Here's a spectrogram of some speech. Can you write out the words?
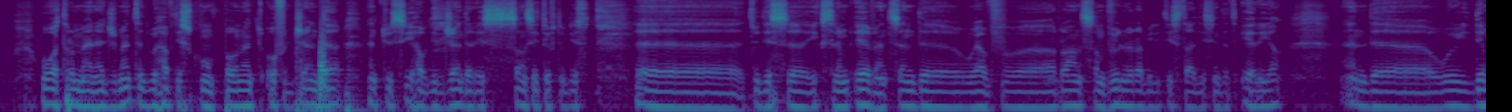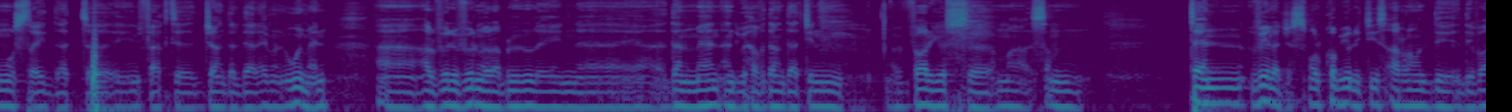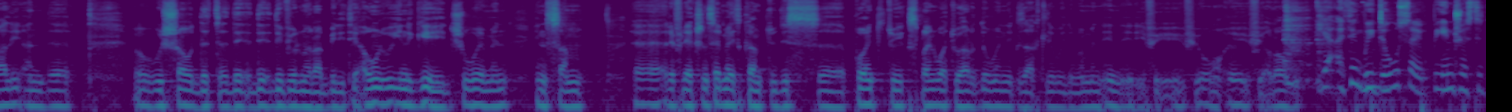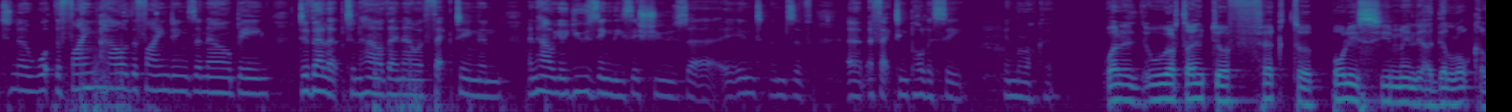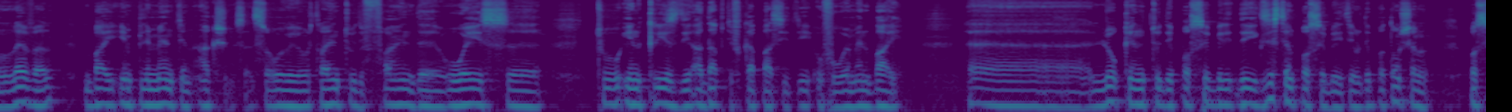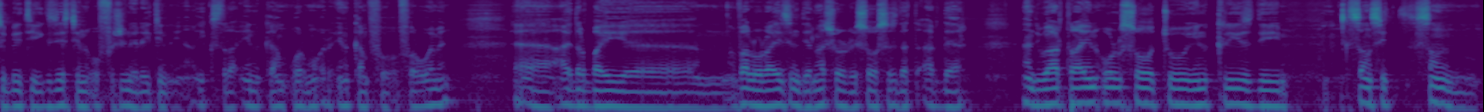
water management, and we have this component of gender, and to see how the gender is sensitive to this, uh, to this uh, extreme events. And uh, we have uh, run some vulnerability studies in that area, and uh, we demonstrate that, in fact, gender there, even women, are very vulnerable in, than men, and we have done that in various, some 10 villages, small communities around the, the valley, and uh, we showed that uh, the, the, the vulnerability. And we engage women in some uh, reflections. I might come to this point to explain what we are doing exactly with women, in, in- if, you, if, you, if you allow me. Yeah, I think we'd also be interested to know what the find, how the findings are now being developed and how they're now affecting and, and how you're using these issues in terms of affecting policy in Morocco. Well, we are trying to affect uh, policy mainly at the local level by implementing actions. So we were trying to define the ways uh, to increase the adaptive capacity of women by uh, looking to the possibility, the existing possibility or the potential possibility existing of generating extra income or more income for, for women, uh, either by um, valorizing the natural resources that are there and we are trying also to increase the sensit- sen-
